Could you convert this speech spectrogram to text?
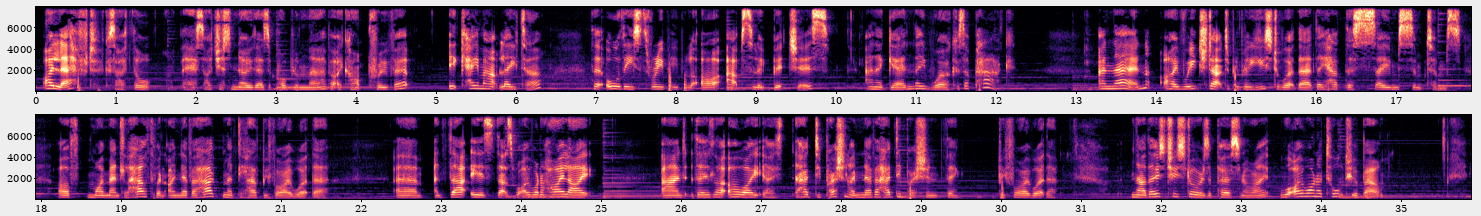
I left because I thought, yes, I just know there's a problem there, but I can't prove it. It came out later that all these three people are absolute bitches, and again, they work as a pack. And then I reached out to people who used to work there. They had the same symptoms of my mental health when I never had mental health before I worked there. Um, and that is that's what I want to highlight. And they're like, oh, I, I had depression. I've never had depression thing before I worked there. Now those two stories are personal, right? What I want to talk to you about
